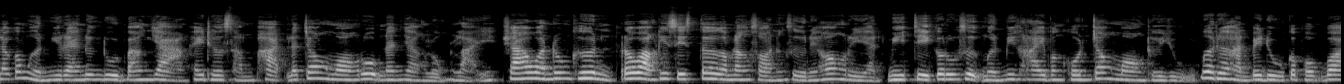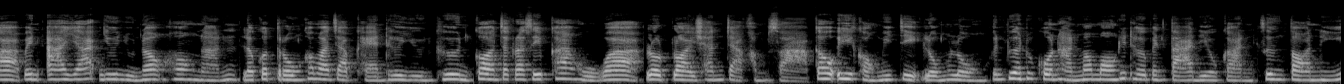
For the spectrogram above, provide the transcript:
แล้วก็เหมือนมีแรงดึงดูดบางอย่าง ให้เธอสัมผัสและจ้องมองรูปนั้นอย่างหลงไหล เช้าวันรุ่งขึ้น ระหว่างที่ซิสเตอร์กำลังสอนหนังสือในห้องเรียนมิจิก็รู้สึกเหมือนมีใครบางคนจ้องมองเธออยู่ เมื่อเธอหันไปดูก็พบว่าเป็นอายะยืนอยู่นอกห้องนั้น แล้วก็ตรงเข้ามาจับแขนเธอยืนขึ้น ก่อนจะกระซิบข้างหูว่าปลดปล่อยฉันจากคำสาปเก้าอี้ของมิจิล้มลง เพื่อนๆทุกคนหันมามองที่เธอเป็นตาเดียวกัน ซึ่งตอนนี้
